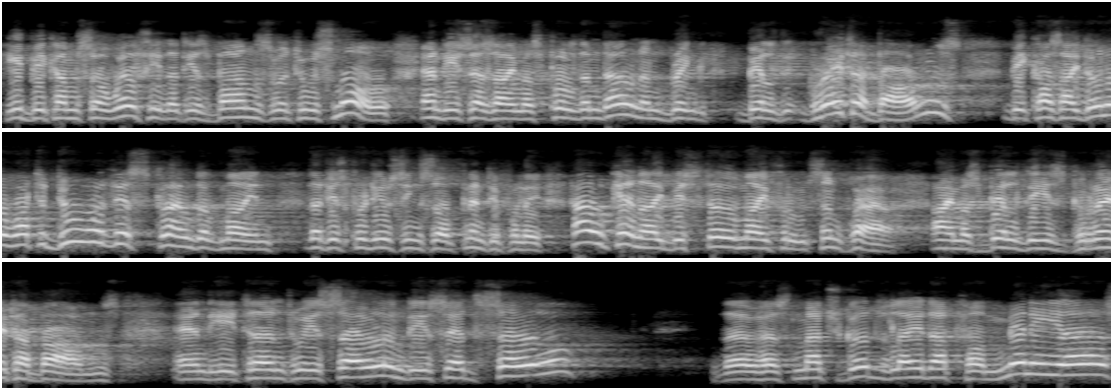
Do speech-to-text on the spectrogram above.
He'd become so wealthy that his barns were too small, and he says, I must pull them down and bring, build greater barns because I don't know what to do with this ground of mine that is producing so plentifully. How can I bestow my fruits and where? I must build these greater barns. And he turned to his soul and he said, Soul, thou hast much goods laid up for many years.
